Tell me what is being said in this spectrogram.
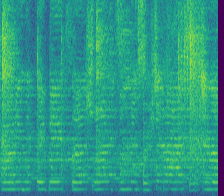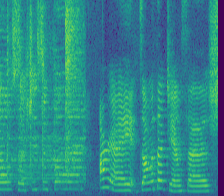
Party with a big flashlights and they're searching high, searching low, searching super high. Alright, done with that jam sesh.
